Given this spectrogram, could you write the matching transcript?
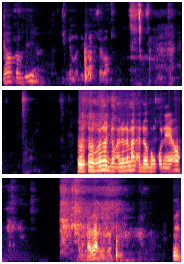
No, kambing. Susunod yung ano naman, adobong kuneo. Sarap. Mm.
